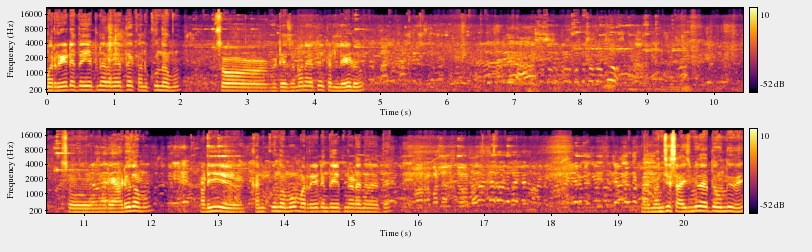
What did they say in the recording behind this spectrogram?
మరి రేట్ అయితే చెప్పినారని అయితే కనుక్కుందాము. సో వీటి యజమాని అయితే ఇక్కడ లేడు. సో మరి అడుగుదాము. అడిగి కనుక్కుందాము మరి రేట్ ఎంత చెప్పినాడు అనేది అయితే. మరి మంచి సైజ్ మీద అయితే ఉంది ఇది.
